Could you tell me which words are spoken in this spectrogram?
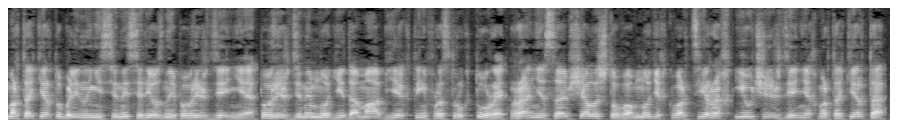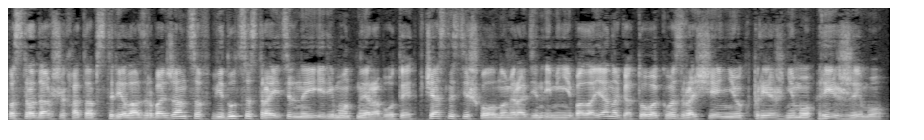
Мартакерту были нанесены серьезные повреждения повреждения. Повреждены многие дома, объекты инфраструктуры. Ранее сообщалось, что во многих квартирах и учреждениях Мартакерта, пострадавших от обстрела азербайджанцев, ведутся строительные и ремонтные работы. В частности, школа номер один имени Балаяна готова к возвращению к прежнему режиму.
